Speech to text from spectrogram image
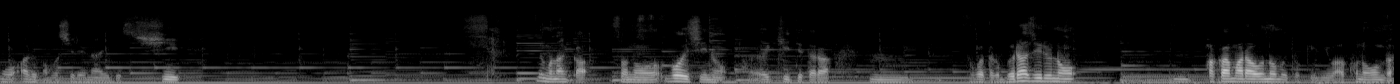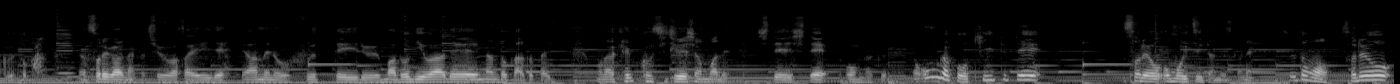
もあるかもしれないですしでもなんかそのボイシーの聞いてたらうんどこだったかブラジルのパカマラを飲む時にはこの音楽とかそれがなんか中和祭りで雨の降っている窓際で何とかとかもうなんか結構シチュエーションまで指定して音楽。音楽を聴いててそれを思いついたんですかね。それともそれを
